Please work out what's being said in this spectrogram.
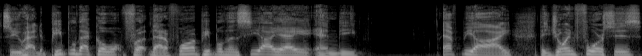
So you had the people that go for, that are former people in the CIA and the FBI. They joined forces.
